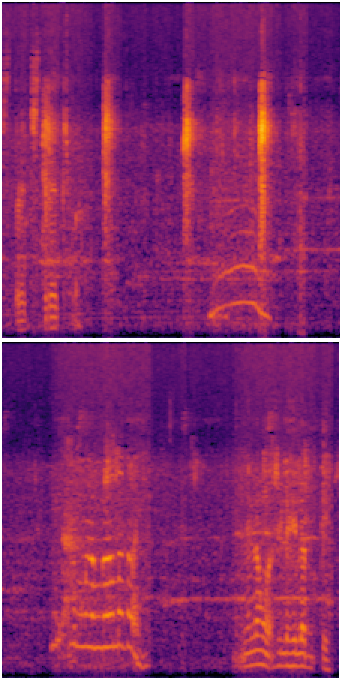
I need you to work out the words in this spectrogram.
stretch, stretch ba? Hmm. Ano mo lang gama ka eh. Ano lang wa sila hilabti.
